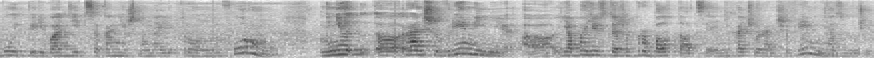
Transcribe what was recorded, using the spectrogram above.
будет переводиться, конечно, на электронную форму, мне э, раньше времени, э, я боюсь даже проболтаться, я не хочу раньше времени озвучить,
